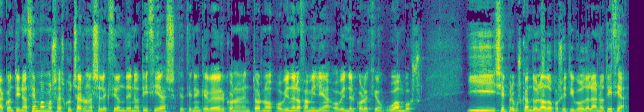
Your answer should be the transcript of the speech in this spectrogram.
A continuación vamos a escuchar una selección de noticias que tienen que ver con el entorno o bien de la familia o bien del colegio o ambos. Y siempre buscando el lado positivo de la noticia.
